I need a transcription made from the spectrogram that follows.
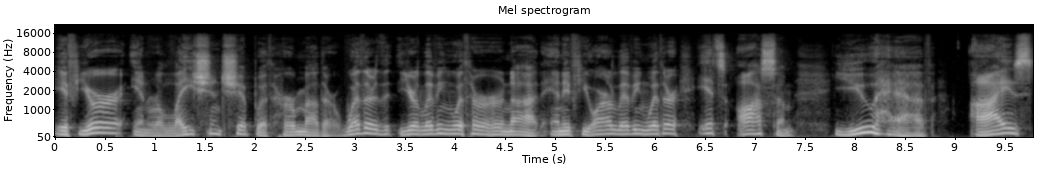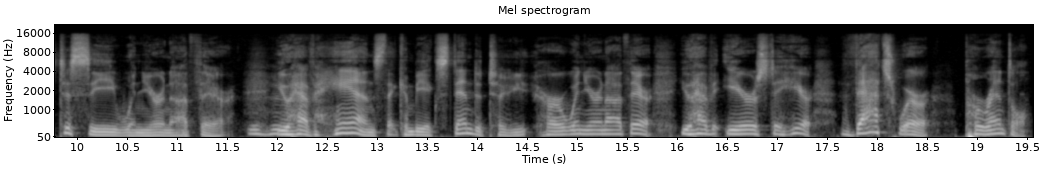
If you're in relationship with her mother, whether you're living with her or not, and if you are living with her, it's awesome. You have eyes to see when you're not there. Mm-hmm. You have hands that can be extended to her when you're not there. You have ears to hear. That's where parental,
